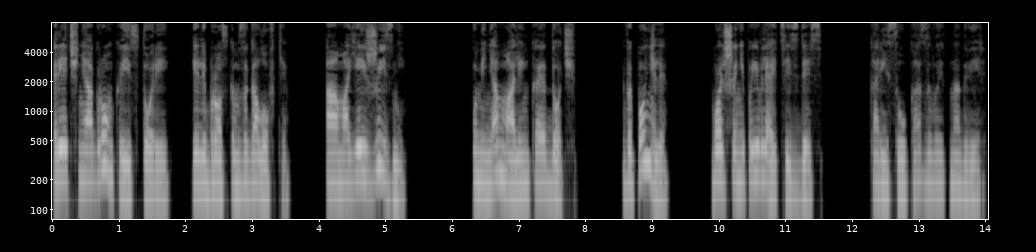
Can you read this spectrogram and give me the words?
Речь не о громкой истории или броском заголовке, а о моей жизни, у меня маленькая дочь. Вы поняли? Больше не появляйтесь здесь. Кариса указывает на дверь.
